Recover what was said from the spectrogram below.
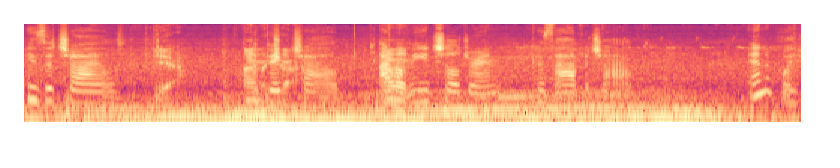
He's a child, Yeah, a I'm a big child. child. I I'm don't a- need children because I have a child and a boyfriend.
